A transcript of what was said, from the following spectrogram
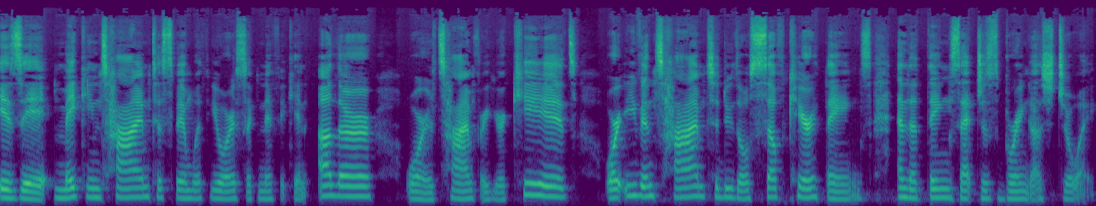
Is it making time to spend with your significant other or time for your kids or even time to do those self care things and the things that just bring us joy?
